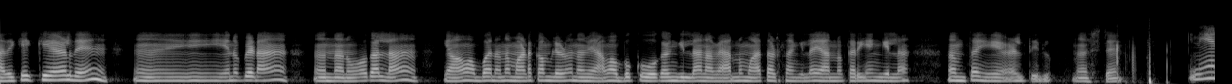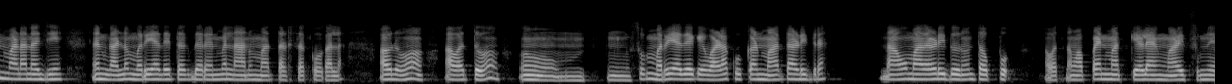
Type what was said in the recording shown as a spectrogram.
ಅದಕ್ಕೆ ಕೇಳಿದೆ ಏನು ಬೇಡ, ನಾನು ಹೋಗಲ್ಲ. ಯಾವ ಹಬ್ಬ ನಾನು ಮಾಡ್ಕೊಂಬ್ಲೇಳು ನಾವು ಯಾವ ಹಬ್ಬಕ್ಕೂ ಹೋಗಂಗಿಲ್ಲ, ನಾವು ಯಾರನ್ನೂ ಮಾತಾಡ್ಸಂಗಿಲ್ಲ ಯಾರನ್ನೂ ಕರೆಯಂಗಿಲ್ಲ ಅಂತ ಹೇಳ್ತಿದ್ಲು. ಅಷ್ಟೇ. ಇನ್ನೇನು ಮಾಡೋಣ ಅಜ್ಜಿ? ನನ್ನ ಗಂಡ ಮರ್ಯಾದೆ ತೆಗ್ದಾರೆ ಅಂದಮೇಲೆ ನಾನು ಮಾತಾಡ್ಸಕ್ಕೆ ಹೋಗಲ್ಲ. ಅವರು ಅವತ್ತು ಸುಮ್ಮ ಮರ್ಯಾದೆಗೆ ಒಳಗೆ ಕುತ್ಕೊಂಡು ಮಾತಾಡಿದ್ರೆ ನಾವು ಮಾತಾಡಿದ್ದು ತಪ್ಪು. ಅವತ್ತು ನಮ್ಮ ಅಪ್ಪನ ಮಾತು ಕೇಳಿ ಹಂಗೆ ಮಾಡಿದ್ದು ಸುಮ್ಮನೆ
